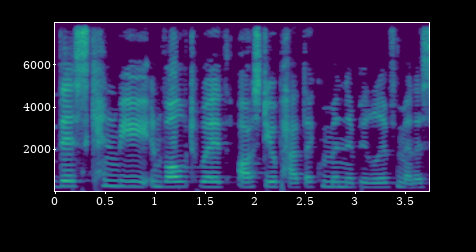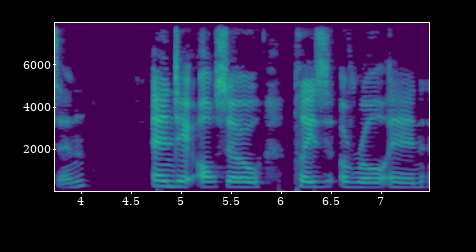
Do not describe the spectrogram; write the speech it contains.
this can be involved with osteopathic manipulative medicine. And it also plays a role in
